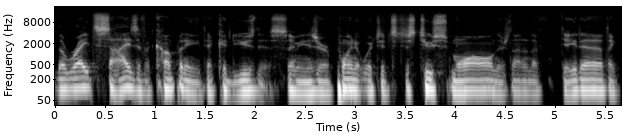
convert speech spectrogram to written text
the right size of a company that could use this? I mean, is there a point at which it's just too small and there's not enough data? Like,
